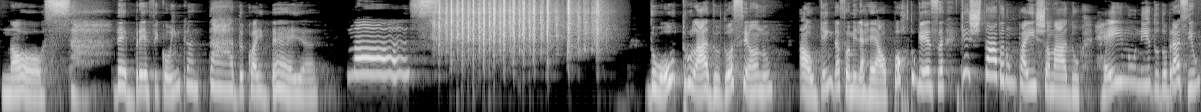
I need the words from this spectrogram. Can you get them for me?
Nossa! Debré ficou encantado com a ideia. Mas. Do outro lado do oceano, alguém da família real portuguesa, que estava num país chamado Reino Unido do Brasil,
